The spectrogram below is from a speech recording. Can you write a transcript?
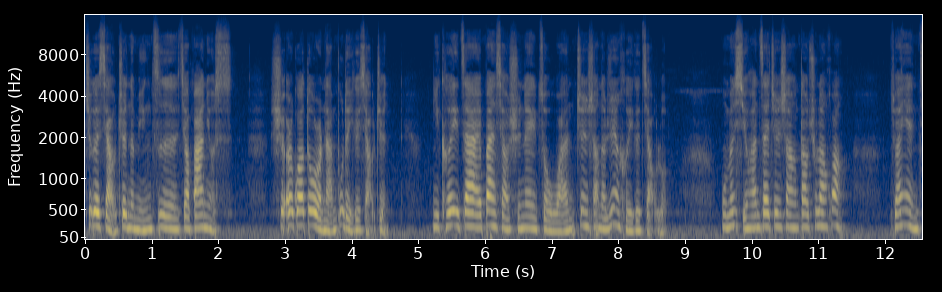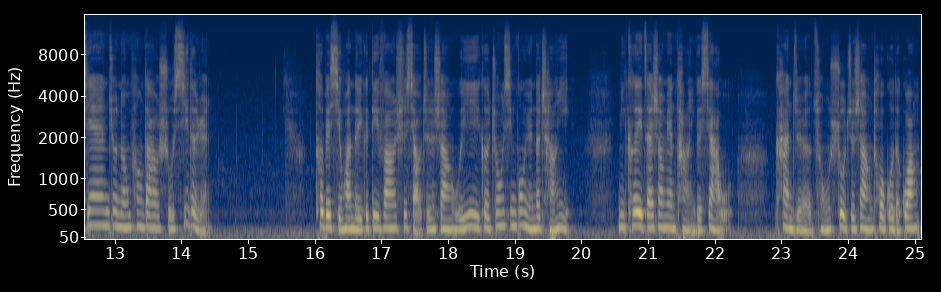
这个小镇的名字叫巴纽斯，是厄瓜多尔南部的一个小镇。你可以在半小时内走完镇上的任何一个角落。我们喜欢在镇上到处乱晃，转眼间就能碰到熟悉的人。特别喜欢的一个地方是小镇上唯一一个中心公园的长椅。你可以在上面躺一个下午，看着从树枝上透过的光，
